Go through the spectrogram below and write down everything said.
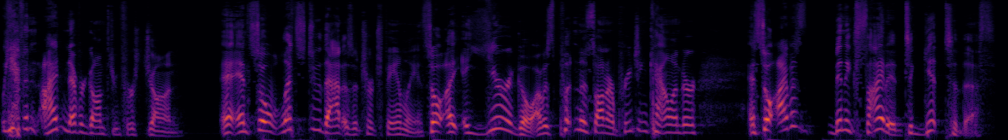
we haven't, I'd never gone through First John. And, and, so let's do that as a church family. And so a, a year ago, I was putting this on our preaching calendar. And so I was been excited to get to this.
